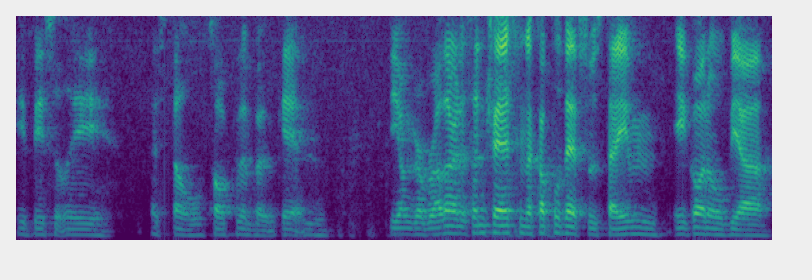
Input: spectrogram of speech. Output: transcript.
he basically is still talking about getting the younger brother, and it's interesting. A couple of episodes time, Aegon will be a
